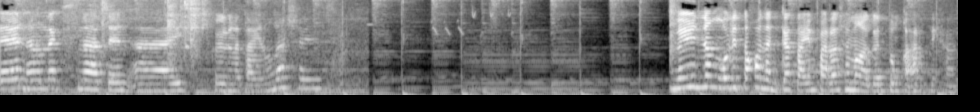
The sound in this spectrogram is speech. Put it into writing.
Then, ang next natin ay curl na tayo ng lashes. Ngayon lang ulit ako nagka-time para sa mga gantong kaartehan.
